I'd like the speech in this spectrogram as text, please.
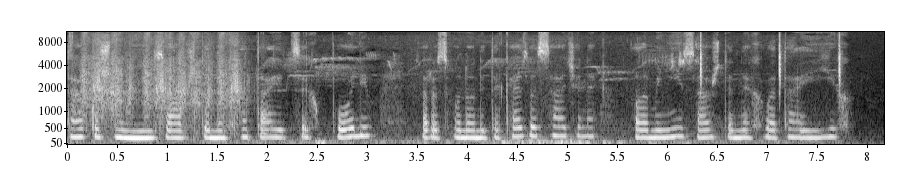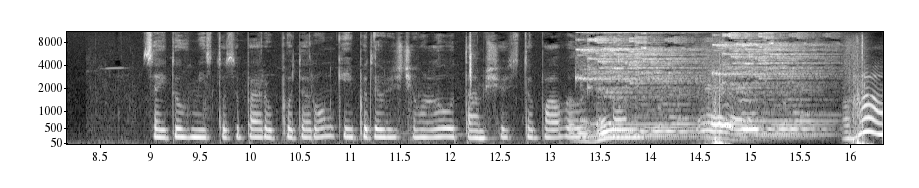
Також мені завжди не вистачає цих полів. Зараз воно не таке засаджене, але мені завжди не вистачає їх. Зайду в місто, заберу подарунки і подивлюсь, чи можливо там щось додали. Ага.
